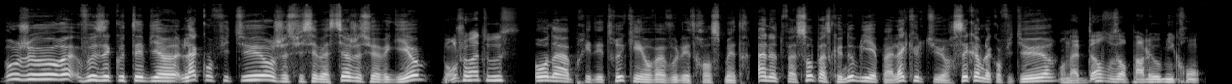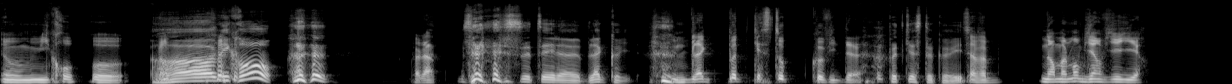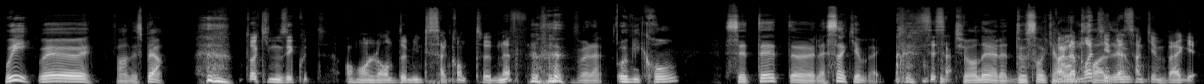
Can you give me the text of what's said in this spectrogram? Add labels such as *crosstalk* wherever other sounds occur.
Bonjour, vous écoutez bien La Confiture, je suis Sébastien, je suis avec Guillaume. Bonjour à tous. On a appris des trucs et on va vous les transmettre à notre façon parce que n'oubliez pas, la culture, c'est comme la confiture. On adore vous en parler au micro, au micro, au... Oh, micro *laughs* Voilà, *laughs* C'était le blague Covid. *laughs* une blague podcasto Covid. Podcast au Covid. Ça va normalement bien vieillir. Oui, oui, oui, oui. Enfin, on espère. Toi qui nous écoutes en l'an 2059, *laughs* Voilà. Au micron, c'était euh, la cinquième vague. *laughs* c'est ça. Tu en es à la 243 Enfin, la moitié de la cinquième vague.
